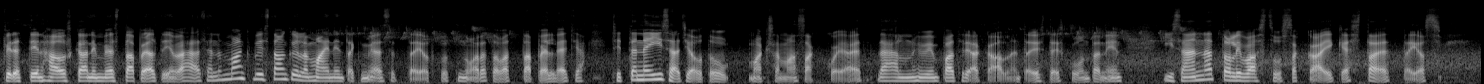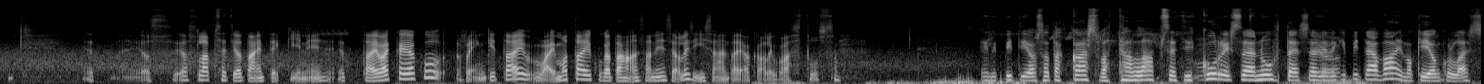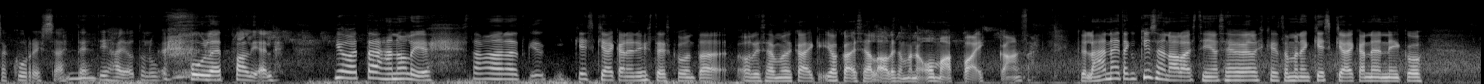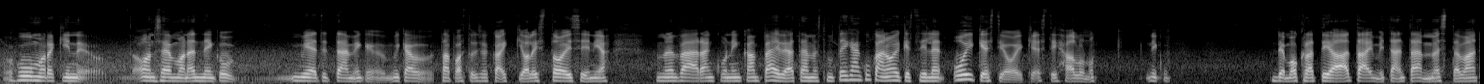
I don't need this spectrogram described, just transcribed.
pidettiin hauskaa, niin myös tapeltiin vähän sen. Mankbystä on kyllä maininta myös, että jotkut nuoret ovat tapelleet ja sitten ne isät joutuu maksamaan sakkoja. Tämähän on hyvin patriarkaalinen tämä yhteiskunta, niin isännät oli vastuussa kaikesta, että jos, et, jos, jos lapset jotain teki, niin, tai vaikka joku renki tai vaimo tai kuka tahansa, niin se olisi isäntä, joka oli vastuussa. Eli piti osata kasvattaa lapset kurissa ja nuhteessa. Eli tietenkin pitää vaimokin jonkunlaisessa kurissa, ettei mm. ihan joutunut puulee paljaille. Joo, tämähän oli samalla keskiaikainen yhteiskunta oli semmoinen, kaikki, jokaisella oli semmoinen oma paikkaansa. Kyllähän näitä kyseenalaistiin ja se on ehkä semmoinen keskiaikainen niin kuin, huumorikin on semmoinen, että niin kuin, mietitään, mikä, mikä tapahtuisi, jos kaikki olisi toisin ja väärän kuninkaan päivä ja tämmöistä, mutta eikä kukaan oikeasti, oikeasti oikeasti halunnut niin kuin, demokratiaa tai mitään tämmöistä, vaan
